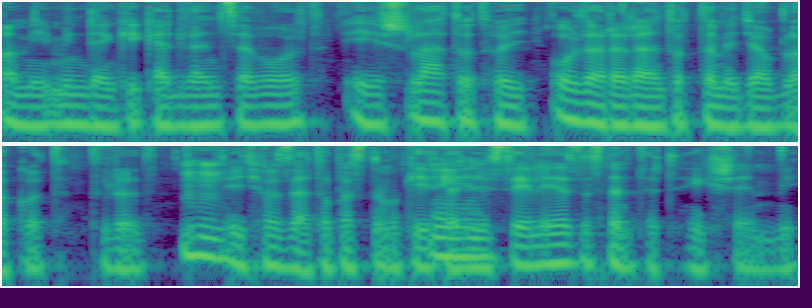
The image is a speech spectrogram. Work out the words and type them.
ami mindenki kedvence volt, és látod, hogy oldalra rántottam egy ablakot, tudod, Mhm. így hozzátapasztom a képernyő Igen. széléhez, az nem történik semmi.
